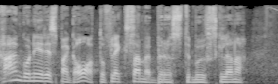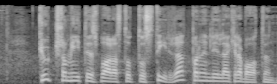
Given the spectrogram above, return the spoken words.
Han går ner i spagat och flexar med bröstmusklerna. Kurt som hittills bara stått och stirrat på den lilla krabaten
